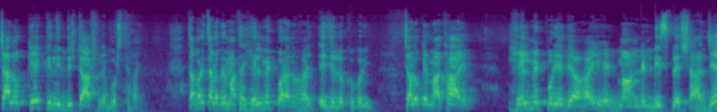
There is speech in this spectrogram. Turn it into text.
চালককে একটি নির্দিষ্ট আসনে বসতে হয়। তারপরে চালকের মাথায় হেলমেট পরানো হয়, এই যে লক্ষ্য করি। চালকের মাথায় হেলমেট পরিয়ে দেওয়া হয় হেড মাউন্টেন ডিসপ্লের সাহায্যে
